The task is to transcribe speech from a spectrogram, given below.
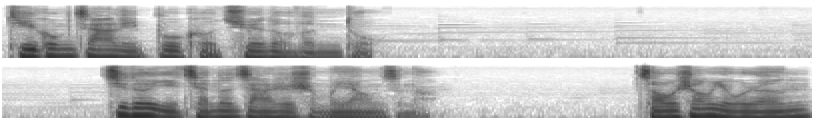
提供家里不可缺的温度。记得以前的家是什么样子呢？早上有人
